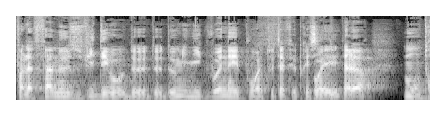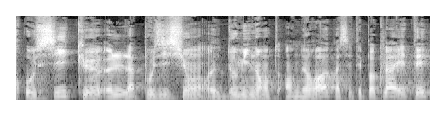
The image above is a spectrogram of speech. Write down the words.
Enfin, la fameuse vidéo de, de Dominique Voynet, pour être tout à fait précis tout à l'heure, montre aussi que la position euh, dominante en Europe à cette époque-là était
